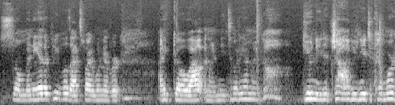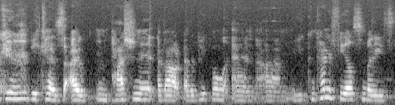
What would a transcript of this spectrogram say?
so many other people. That's why whenever I go out and I meet somebody, I'm like, oh, you need a job, you need to come work here because I'm passionate about other people and um, you can kind of feel somebody's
